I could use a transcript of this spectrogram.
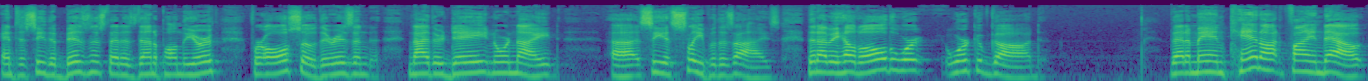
and to see the business that is done upon the earth, for also there is neither day nor night, uh, see sleep with his eyes. Then I beheld all the work, work of God, that a man cannot find out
